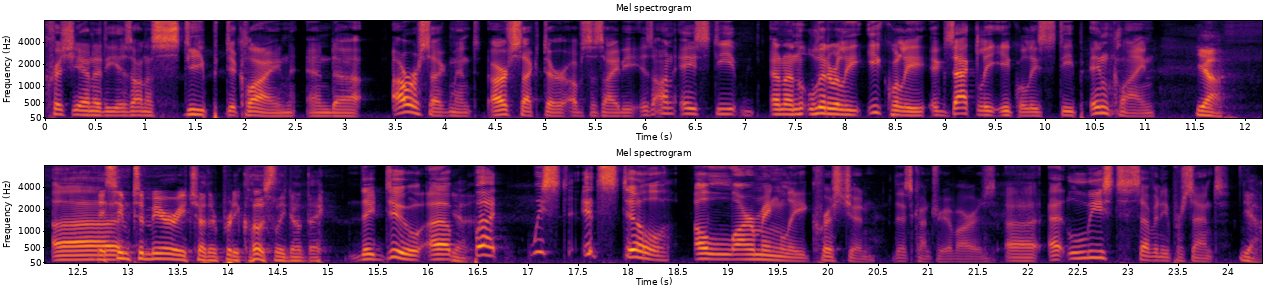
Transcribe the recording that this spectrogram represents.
christianity is on a steep decline and uh, our segment our sector of society is on a steep and on literally equally exactly equally steep incline Yeah, uh, they seem to mirror each other pretty closely, don't they? they do uh, Yeah. but we st- it's still alarmingly christian this country of ours uh, at least 70% Yeah,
